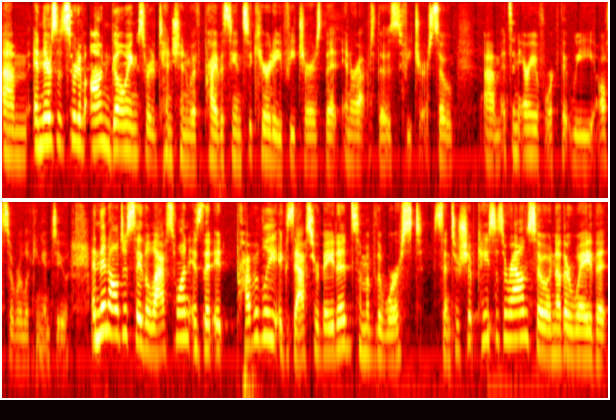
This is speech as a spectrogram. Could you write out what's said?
Um, and there's a sort of ongoing sort of tension with privacy and security features that interrupt those features. So um, it's an area of work that we also were looking into. And then I'll just say the last one is that it probably exacerbated some of the worst censorship cases around. So another way that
